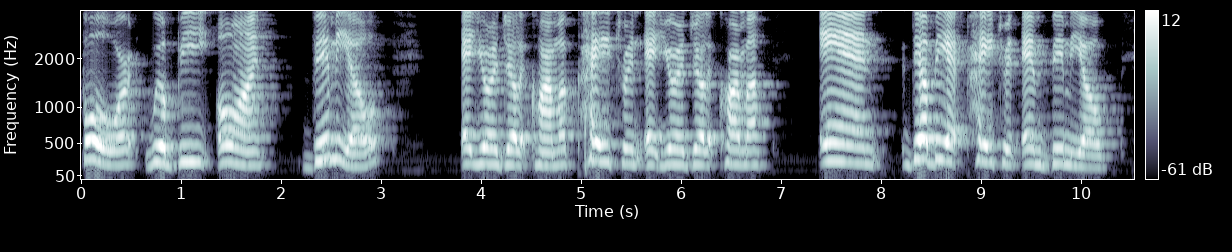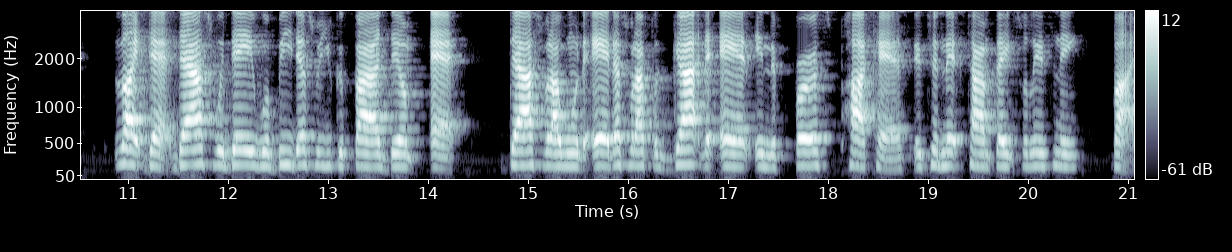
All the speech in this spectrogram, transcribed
forward will be on Vimeo at Your Angelic Karma, Patreon at Your Angelic Karma, and they'll be at Patreon and Vimeo like that. That's where they will be. That's where you can find them at. That's what I wanted to add. That's what I forgot to add in the first podcast. Until next time, thanks for listening. Bye.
